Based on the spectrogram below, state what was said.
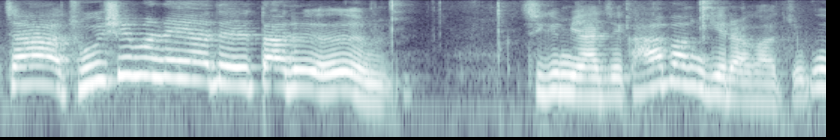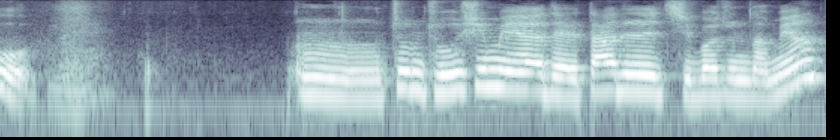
자, 조심을 해야 될 딸은 지금이 아직 하반기라 가지고 네. 음, 좀 조심해야 될 딸을 집어준다면,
